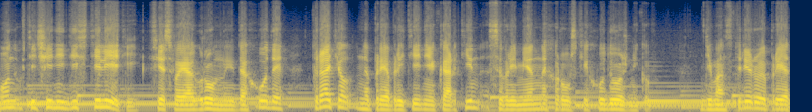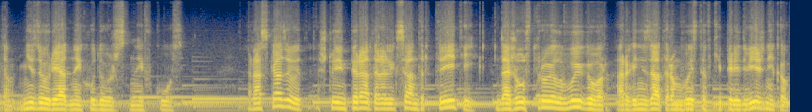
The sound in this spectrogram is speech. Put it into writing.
он в течение десятилетий все свои огромные доходы тратил на приобретение картин современных русских художников, демонстрируя при этом незаурядный художественный вкус. Рассказывают, что император Александр III даже устроил выговор организаторам выставки передвижников,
